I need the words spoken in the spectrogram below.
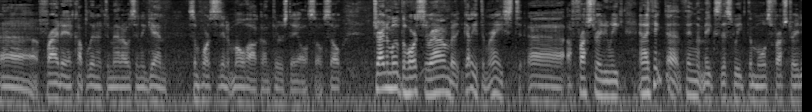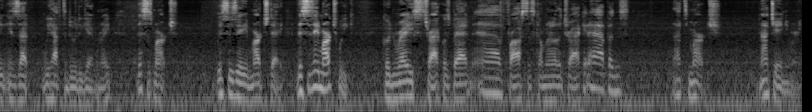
Uh, Friday a couple in at the Meadows, and again some horses in at Mohawk on Thursday also. So trying to move the horses around, but got to get them raced. Uh, a frustrating week, and I think the thing that makes this week the most frustrating is that we have to do it again. Right? This is March. This is a March day. This is a March week. Couldn't race. Track was bad. Eh, frost is coming out of the track. It happens. That's March, not January.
